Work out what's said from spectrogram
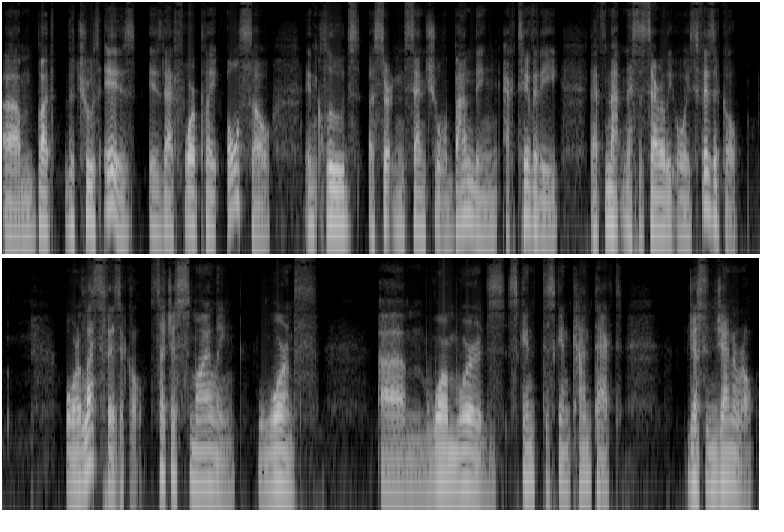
Um, but the truth is, is that foreplay also includes a certain sensual bonding activity that's not necessarily always physical or less physical, such as smiling, warmth, um, warm words, skin to skin contact just in general.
